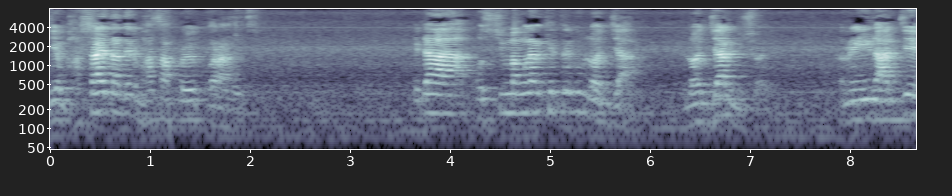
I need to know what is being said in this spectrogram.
যে ভাষায় তাদের ভাষা প্রয়োগ করা হয়েছে এটা পশ্চিমবাংলার ক্ষেত্রে খুব লজ্জা, লজ্জার বিষয়। কারণ এই রাজ্যে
